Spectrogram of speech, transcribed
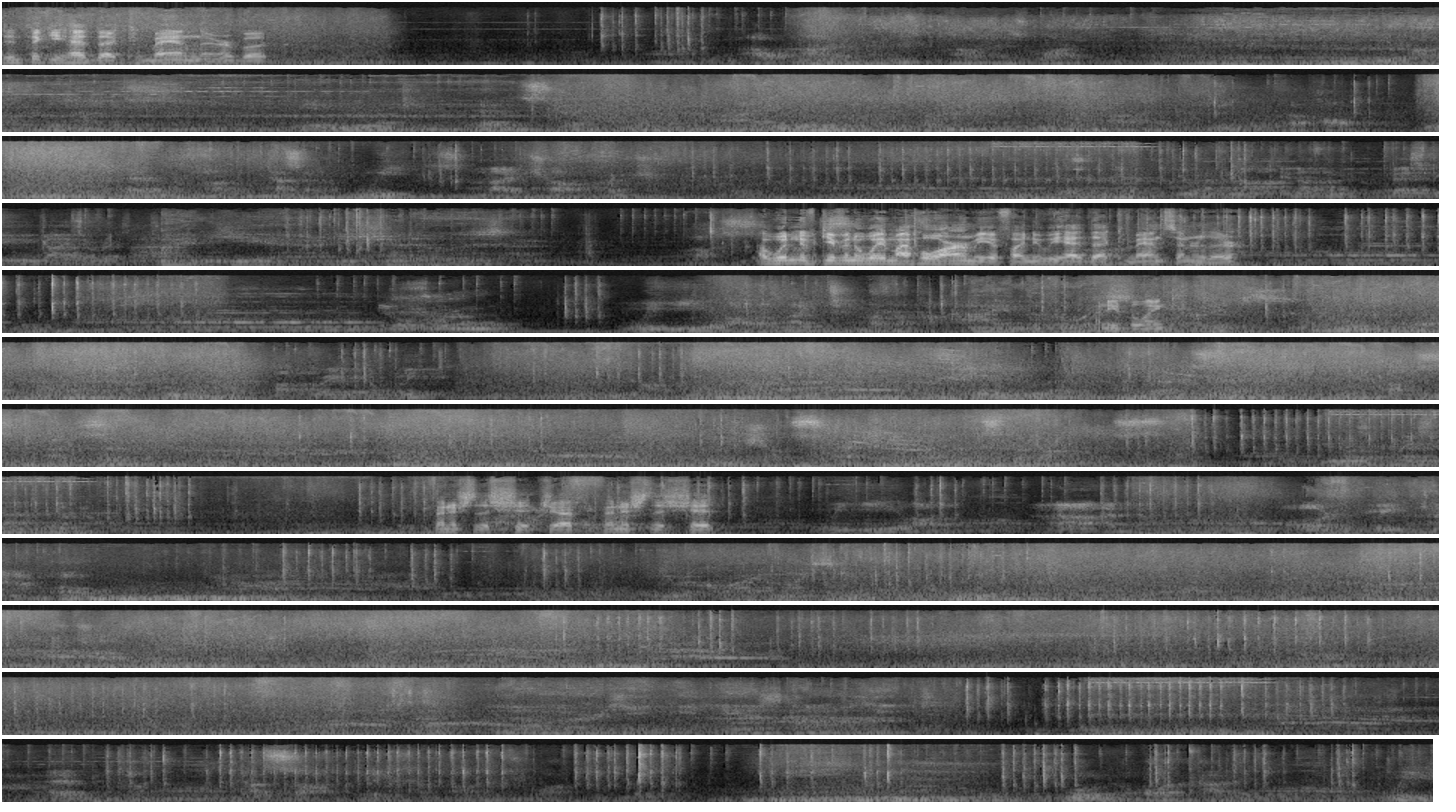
Didn't think he had that command there, but Our minds are as one. In there is strength. I will. I feel the whole. And fantastic weeds my charge. You have not enough Vespene Geyser I'm here, shadows. I wouldn't have given away my whole army if I knew we had that command center there. We are of the. I am the voice. I need blink. Finish this shit, Jeff. Finish this shit. We are not or we cannot hope. You require my skill.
